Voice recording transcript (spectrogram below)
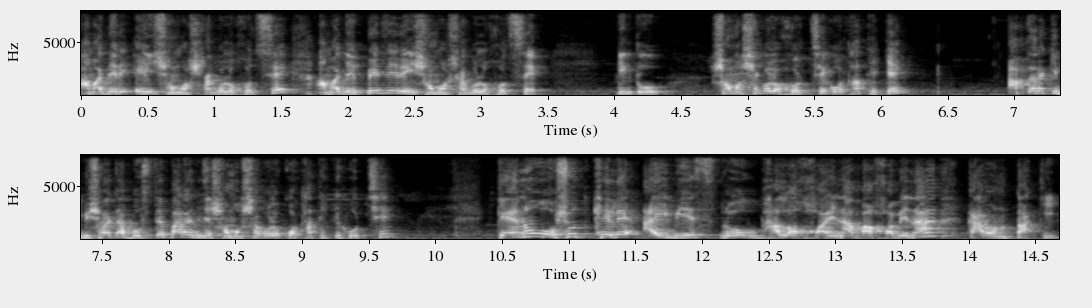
আমাদের এই সমস্যাগুলো হচ্ছে, আমাদের পেটের এই সমস্যাগুলো হচ্ছে। কিন্তু সমস্যাগুলো হচ্ছে কোথা থেকে? আপনারা কি বিষয়টা বুঝতে পারেন যে সমস্যাগুলো কোথা থেকে হচ্ছে? কেন ওষুধ খেলে আইবিএস রোগ ভালো হয় না বা হবে না? কারণটা কি?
